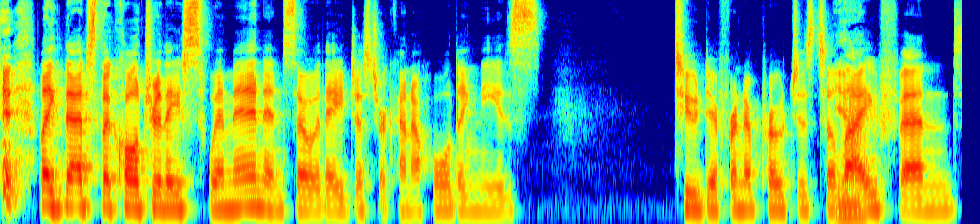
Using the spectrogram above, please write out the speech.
like that's the culture they swim in. And so they just are kind of holding these two different approaches to Yeah. life and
